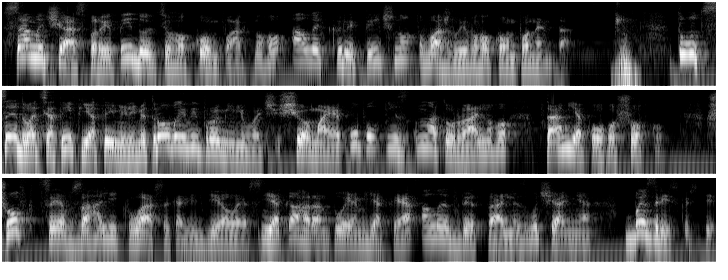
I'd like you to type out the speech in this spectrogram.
Саме час перейти до цього компактного, але критично важливого компонента. Тут це 25-мм випромінювач, що має купол із натурального та м'якого шовку. Шовк це взагалі класика від DLS, яка гарантує м'яке, але детальне звучання без різкості,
